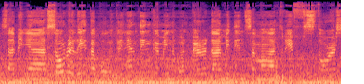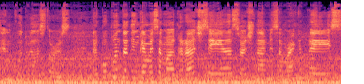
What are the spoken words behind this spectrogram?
Sabi niya, so relatable. Ganyan din kami noon, pero dami din sa mga thrift stores and stores. Nagpupunta din kami sa mga garage sales, search namin sa marketplace.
